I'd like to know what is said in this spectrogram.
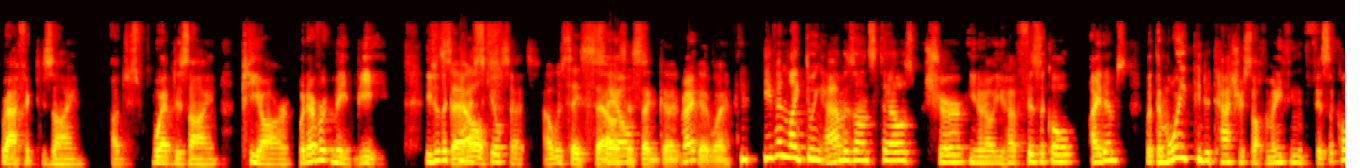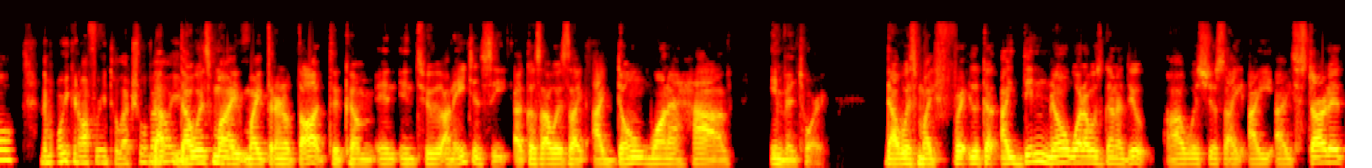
graphic design, uh, just web design, PR, whatever it may be, these are the sales. kind of skill sets. I would say sales, sales is a good right? good way. Even like doing Amazon sales, sure, you know, you have physical items, but the more you can detach yourself from anything physical, the more you can offer intellectual value. That, that was my my train of thought to come in into an agency because uh, I was like, I don't want to have inventory. That was my fr- look. I didn't know what I was gonna do. I was just I I I started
